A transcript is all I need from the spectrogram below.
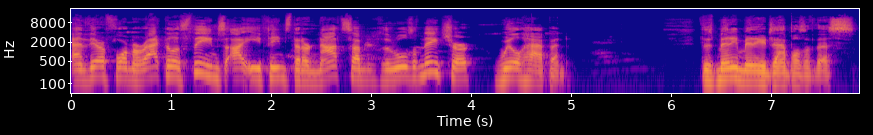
and therefore miraculous things, i.e. things that are not subject to the rules of nature, will happen. There's many, many examples of this.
